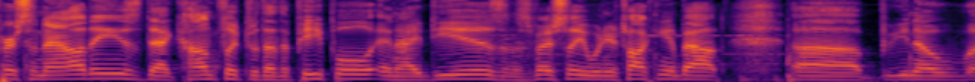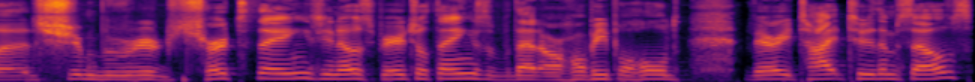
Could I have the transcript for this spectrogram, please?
personalities that conflict with other people and ideas, and especially when you're talking about, uh, you know, uh, church things, you know, spiritual things that our people hold very tight to themselves,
